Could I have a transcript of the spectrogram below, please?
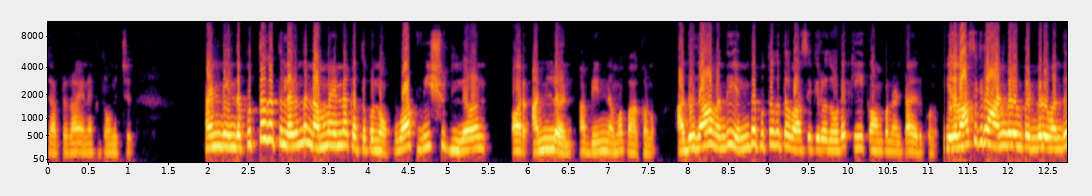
சாப்டரா எனக்கு தோணுச்சு. அண்ட் இந்த புத்தகத்துல இருந்து நம்ம என்ன கத்துக்கணும்? What we should learn or unlearn அப்படின்னு நம்ம பார்க்கணும். அதுதான் வந்து எந்த புத்தகத்தை வாசிக்கிறதோட கீ காம்பனண்டா இருக்கணும். இதை வாசிக்கிற ஆண்களும் பெண்களும் வந்து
